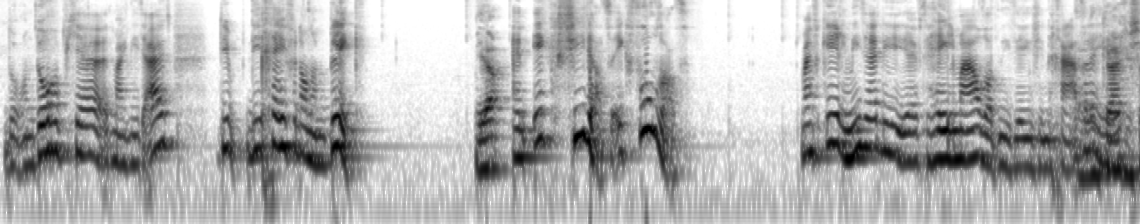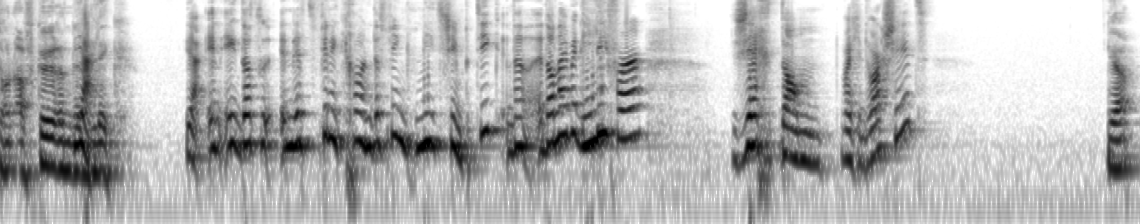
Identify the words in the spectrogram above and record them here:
door een dorpje, het maakt niet uit... die, die geven dan een blik. Ja, En ik zie dat, ik voel dat. Mijn verkering niet, hè? Die heeft helemaal dat niet eens in de ja, gaten. dan krijg je zo'n afkeurende Ja. blik. Ja, en, ik, dat, en dat vind ik gewoon, dat vind ik niet sympathiek. Dan, dan heb ik liever, zeg dan wat je dwars zit, Ja,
